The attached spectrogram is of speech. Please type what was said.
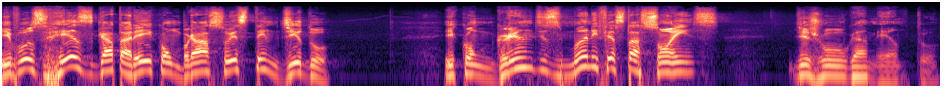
e vos resgatarei com braço estendido e com grandes manifestações de julgamento.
